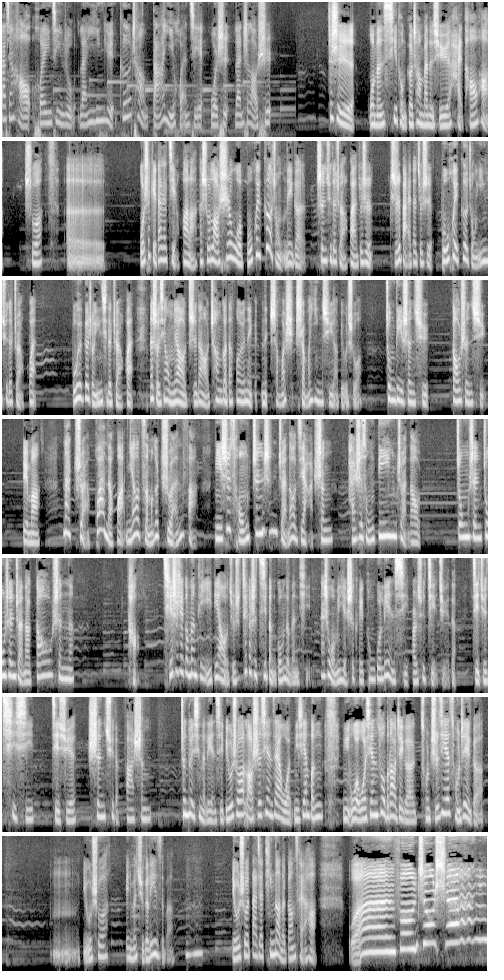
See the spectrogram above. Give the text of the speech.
大家好，欢迎进入蓝音音乐歌唱答疑环节，我是兰芝老师。这是我们系统歌唱班的学员海涛哈，说，呃，我是给大家简化了。他说，老师，我不会各种那个声区的转换，就是直白的，就是不会各种音区的转换，不会各种音区的转换。那首先我们要知道，唱歌它分为哪个哪什么是什么音区啊？比如说中低声区、高声区。对吗？那转换的话，你要怎么个转法？你是从真声转到假声，还是从低音转到中声，中声转到高声呢？好，其实这个问题一定要就是这个是基本功的问题，但是我们也是可以通过练习而去解决的，解决气息，解决声区的发声，针对性的练习。比如说，老师现在我你先甭你我我先做不到这个，从直接从这个。嗯，比如说，给你们举个例子吧。嗯，比如说大家听到的刚才哈，晚风中闪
